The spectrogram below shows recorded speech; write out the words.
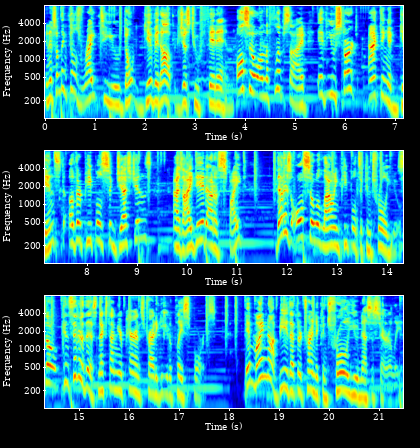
And if something feels right to you, don't give it up just to fit in. Also, on the flip side, if you start acting against other people's suggestions, as I did out of spite, that is also allowing people to control you. So consider this next time your parents try to get you to play sports. It might not be that they're trying to control you necessarily.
